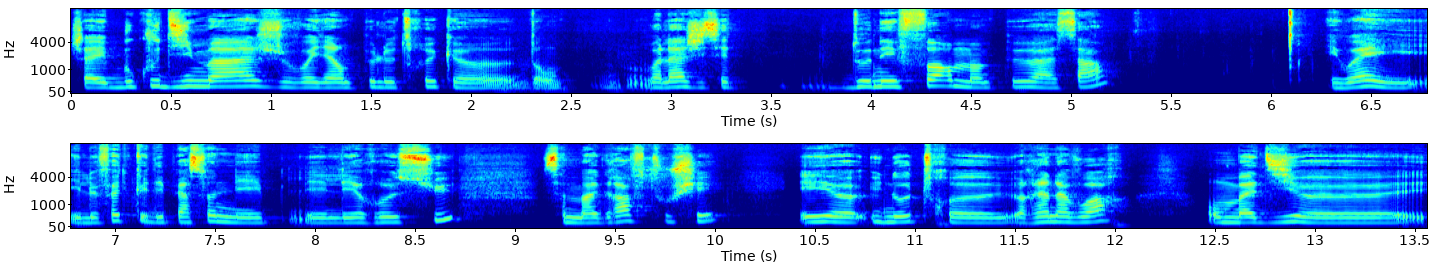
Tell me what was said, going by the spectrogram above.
J'avais beaucoup d'images, je voyais un peu le truc. euh, dans, voilà, j'essaie de donner forme un peu à ça. Et ouais, et, et le fait que des personnes l'aient les, les reçu, ça m'a grave touchée. Et euh, une autre, euh, rien à voir. On m'a dit, euh,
